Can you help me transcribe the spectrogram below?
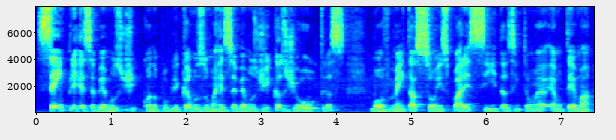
sempre recebemos, quando publicamos uma, recebemos dicas de outras movimentações parecidas. Então é, é um tema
